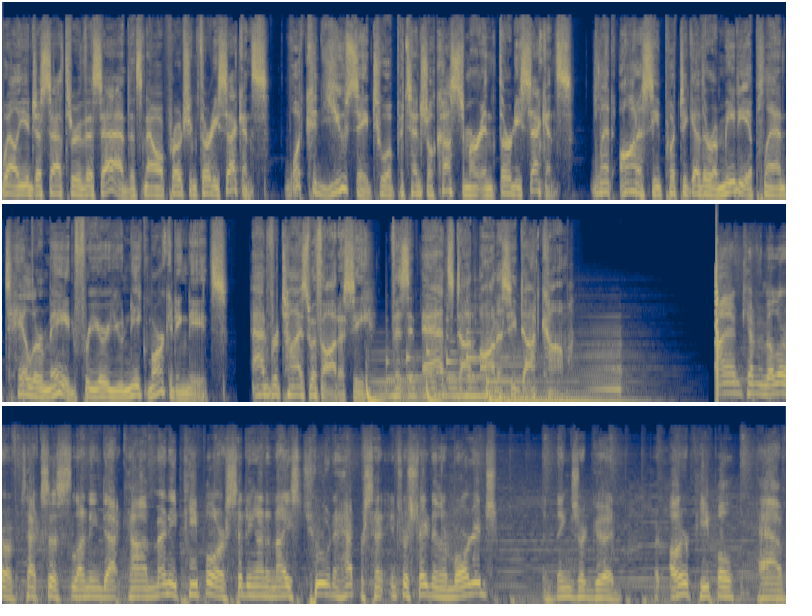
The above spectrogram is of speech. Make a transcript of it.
Well, you just sat through this ad that's now approaching 30 seconds. What could you say to a potential customer in 30 seconds? Let Audacy put together a media plan tailor made for your unique marketing needs. Advertise with Audacy. Visit ads.audacy.com. I am Kevin Miller of TexasLending.com. Many people are sitting on a nice 2.5% interest rate in their mortgage, and things are good. But other people have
